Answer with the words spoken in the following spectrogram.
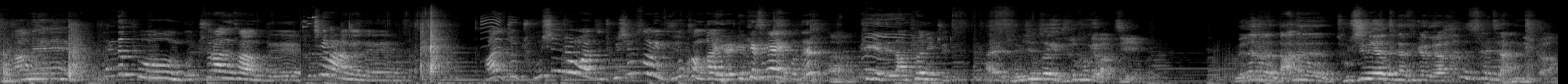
나는 핸드폰 노출하는 사람들 솔직히 말하면은 아니 좀 조심 좀 하지 조심성이 부족한가? 이렇게 이렇게 생각했거든? 아. 그게 내 남편일 줄이 아니 조심성이 부족한 게 맞지. 왜냐면 나는 조심해야 된다는 생각을 하면서 살진 않으니까.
